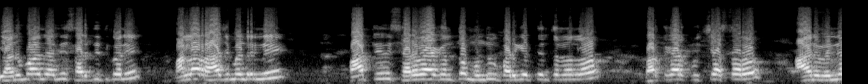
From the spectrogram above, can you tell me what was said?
ఈ అనుభవాన్ని అన్ని సరిదిద్దుకొని మళ్ళా రాజమండ్రిని పార్టీని శరవేగంతో ముందుకు పరిగెత్తించడంలో భర్త గారు కృషి చేస్తారు. ఆయన వెన్న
